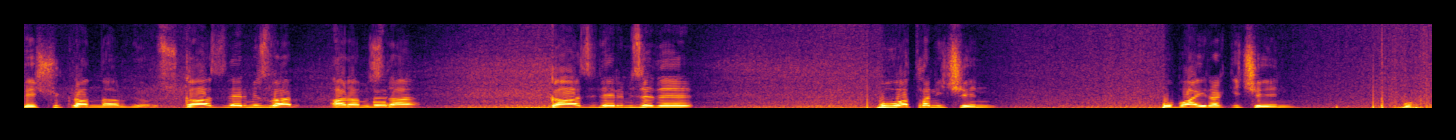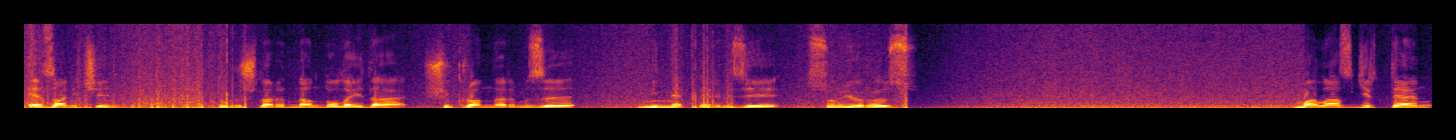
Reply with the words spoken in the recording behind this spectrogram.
ve şükranla ağırlıyoruz. Gazilerimiz var aramızda. Gazilerimize de bu vatan için, bu bayrak için, bu ezan için duruşlarından dolayı da şükranlarımızı, minnetlerimizi sunuyoruz. Malazgirt'ten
